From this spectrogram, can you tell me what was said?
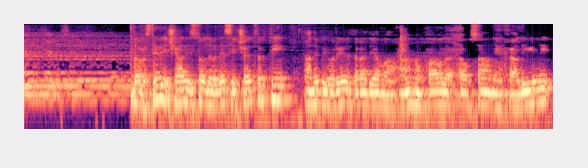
Andalusam Dobro, sljedeći hadis 194. A ne bih urediti radi Allah. Anhum kale Ausani Halili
